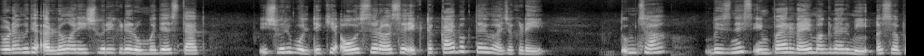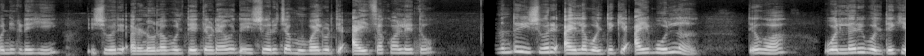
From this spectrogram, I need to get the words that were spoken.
तेवढ्यामध्ये अर्णव आणि ईश्वरी इकडे रूममध्ये असतात. ईश्वरी बोलते की अहो सर असं एकटं काय बघताय माझ्याकडे? तुमचा बिझनेस इम्पायर नाही मागणार मी. असं पण इकडे ही ईश्वरी अर्णवला बोलते. तेवढ्यामध्ये ईश्वरीच्या मोबाईलवरती आईचा कॉल येतो. नंतर ईश्वरी आईला बोलते की आई बोल ना. तेव्हा वल्लरी बोलते की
